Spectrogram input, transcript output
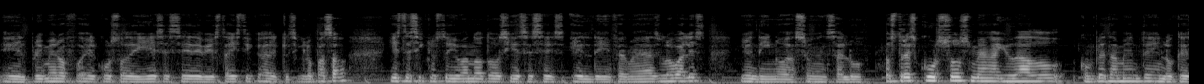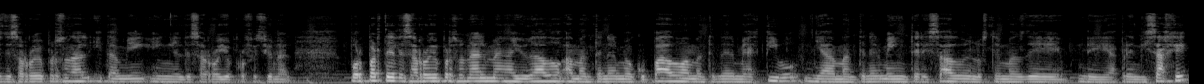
el primero fue el curso de ISC de bioestadística del ciclo pasado y este ciclo estoy llevando dos ISCs, el de enfermedades globales y el de innovación en salud. Los tres cursos me han ayudado completamente en lo que es desarrollo personal y también en el desarrollo profesional. Por parte del desarrollo personal me han ayudado a mantenerme ocupado, a mantenerme activo y a mantenerme interesado en los temas de, de aprendizaje.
